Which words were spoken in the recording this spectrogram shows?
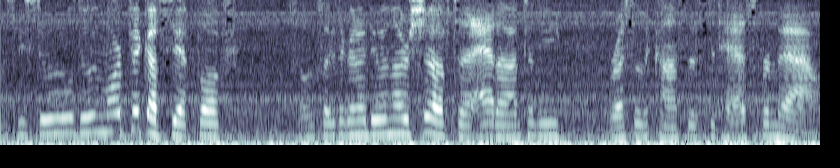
Must be still doing more pickups yet, folks. So looks like they're going to do another shove to add on to the rest of the consist it has for now.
